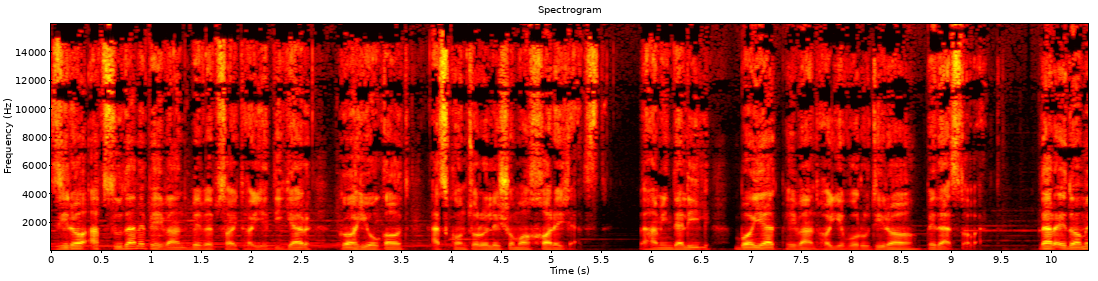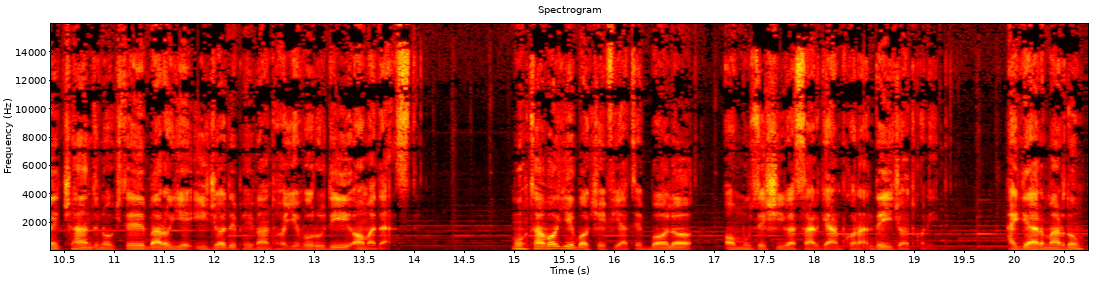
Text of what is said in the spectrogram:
زیرا افزودن پیوند به وبسایت های دیگر گاهی اوقات از کنترل شما خارج است. به همین دلیل باید پیوندهای ورودی را به دست آورد. در ادامه چند نکته برای ایجاد پیوندهای ورودی آمده است. محتوای با کیفیت بالا آموزشی و سرگرم کننده ایجاد کنید. اگر مردم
